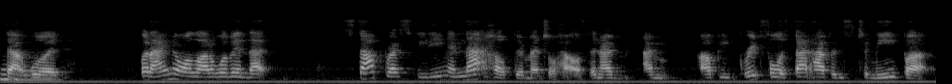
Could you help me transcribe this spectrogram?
that Mhm. would. But I know a lot of women that stop breastfeeding and that helped their mental health, and I'm I'm I'll be grateful if that happens to me. But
